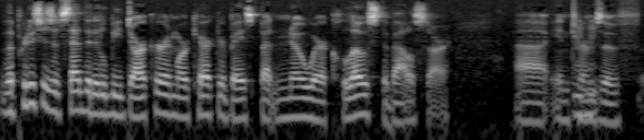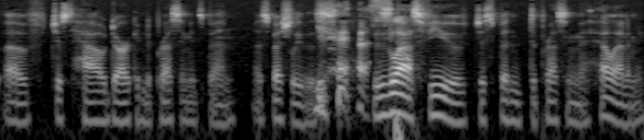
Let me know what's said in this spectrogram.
the producers have said that it'll be darker and more character based, but nowhere close to Battlestar uh, in Mm-hmm. terms of, of just how dark and depressing it's been. Especially this Yes. these last few have just been depressing the hell out of me.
